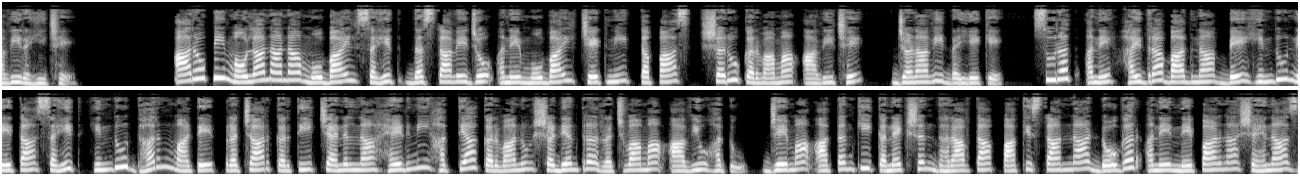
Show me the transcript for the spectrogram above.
આવી રહી છે. આરોપી મૌલાનાના મોબાઈલ સહિત દસ્તાવેજો અને મોબાઈલ ચેકની તપાસ શરૂ કરવામાં આવી છે. જણાવી દઈએ કે સુરત અને હૈદરાબાદના બે હિન્દુ નેતા સહિત હિન્દુ ધર્મ માટે પ્રચાર કરતી ચેનલના હેડની હત્યા કરવાનું ષડયંત્ર રચવામાં આવ્યું હતું, જેમાં આતંકી કનેક્શન ધરાવતા પાકિસ્તાનના ડોગર અને નેપાળના શહેનાઝ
